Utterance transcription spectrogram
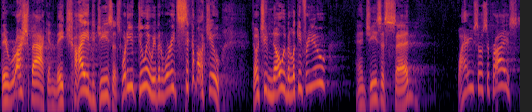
they rush back and they chide Jesus. What are you doing? We've been worried sick about you. Don't you know we've been looking for you? And Jesus said, Why are you so surprised?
